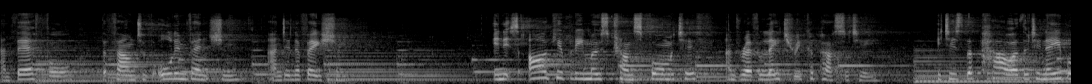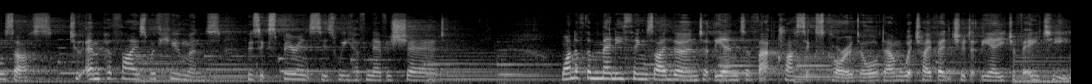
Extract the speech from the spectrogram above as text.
and therefore the fount of all invention and innovation. In its arguably most transformative and revelatory capacity, it is the power that enables us to empathize with humans whose experiences we have never shared. One of the many things I learned at the end of that classics corridor down which I ventured at the age of 18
